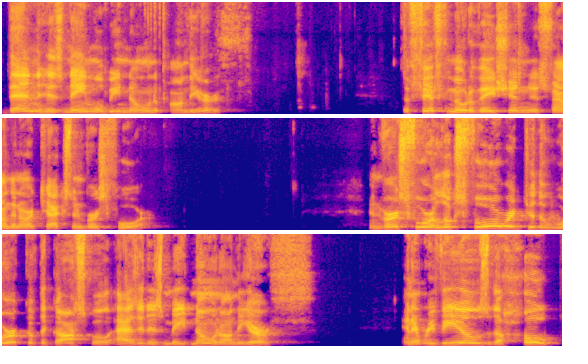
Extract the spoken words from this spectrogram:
Then his name will be known upon the earth. The fifth motivation is found in our text in verse 4. And verse 4 looks forward to the work of the gospel as it is made known on the earth. And it reveals the hope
